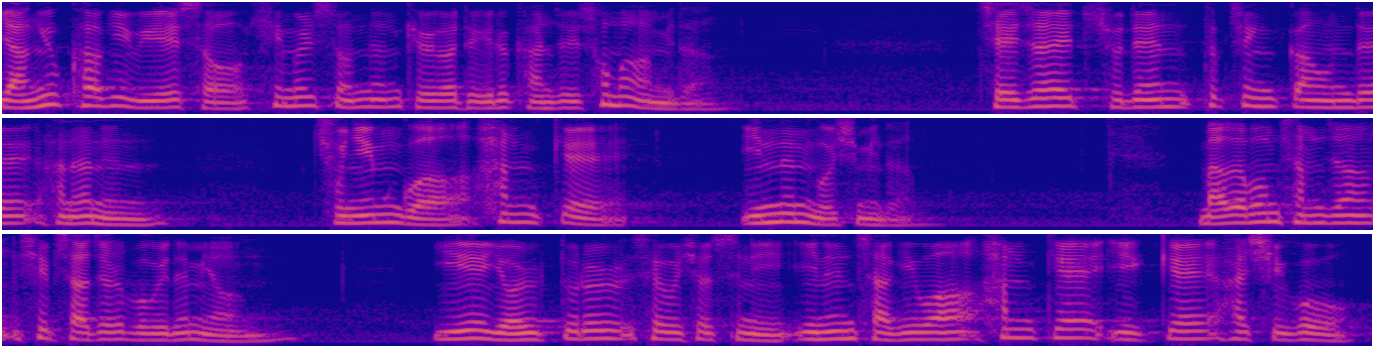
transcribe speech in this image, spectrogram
양육하기 위해서 힘을 쏟는 교회가 되기를 간절히 소망합니다. 제자의 주된 특징 가운데 하나는 주님과 함께 있는 것입니다. 마가범 3장 14절을 보게 되면 이에 열두를 세우셨으니 이는 자기와 함께 있게 하시고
